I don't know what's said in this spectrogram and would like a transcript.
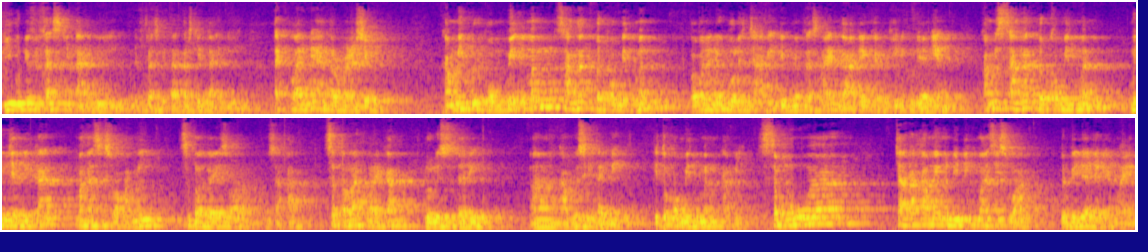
di universitas kita ini, universitas kita tercinta ini, tagline-nya entrepreneurship. Kami berkomitmen, sangat berkomitmen. Bapak dan Ibu boleh cari di universitas lain, nggak ada yang kayak begini kuliahnya. Kami sangat berkomitmen menjadikan mahasiswa kami sebagai seorang usaha setelah mereka lulus dari uh, kampus kita ini. Itu komitmen kami. Semua cara kami mendidik mahasiswa berbeda dari yang lain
